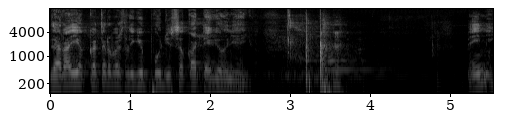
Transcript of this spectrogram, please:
जरा एकत्र बसले की पोलीस काट्या घेऊन यायची. नाही नाही.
